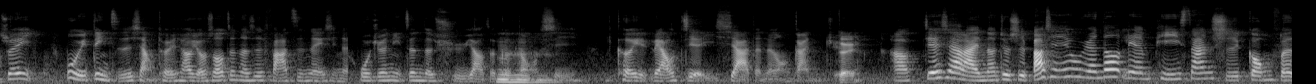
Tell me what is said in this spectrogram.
所以。不一定只是想推销，有时候真的是发自内心的。我觉得你真的需要这个东西，可以了解一下的那种感觉。对，好，接下来呢，就是保险业务员都脸皮三十公分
